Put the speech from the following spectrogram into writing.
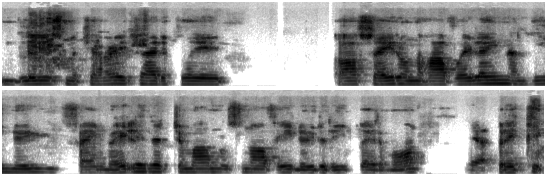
Lewis Macari tried to play offside on the halfway line, and he knew fine rightly that Jamal was off. He knew that he played him on. Yeah. But he,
